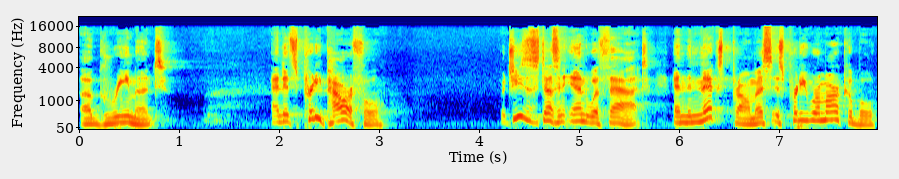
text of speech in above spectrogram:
agreement. And it's pretty powerful. But Jesus doesn't end with that. And the next promise is pretty remarkable.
